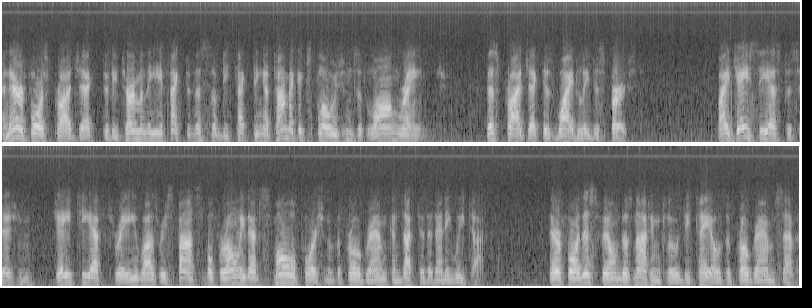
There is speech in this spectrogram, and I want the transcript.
an Air Force project to determine the effectiveness of detecting atomic explosions at long range. This project is widely dispersed. By JCS decision, JTF-3 was responsible for only that small portion of the program conducted at Eniwetok. Therefore, this film does not include details of Program 7.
